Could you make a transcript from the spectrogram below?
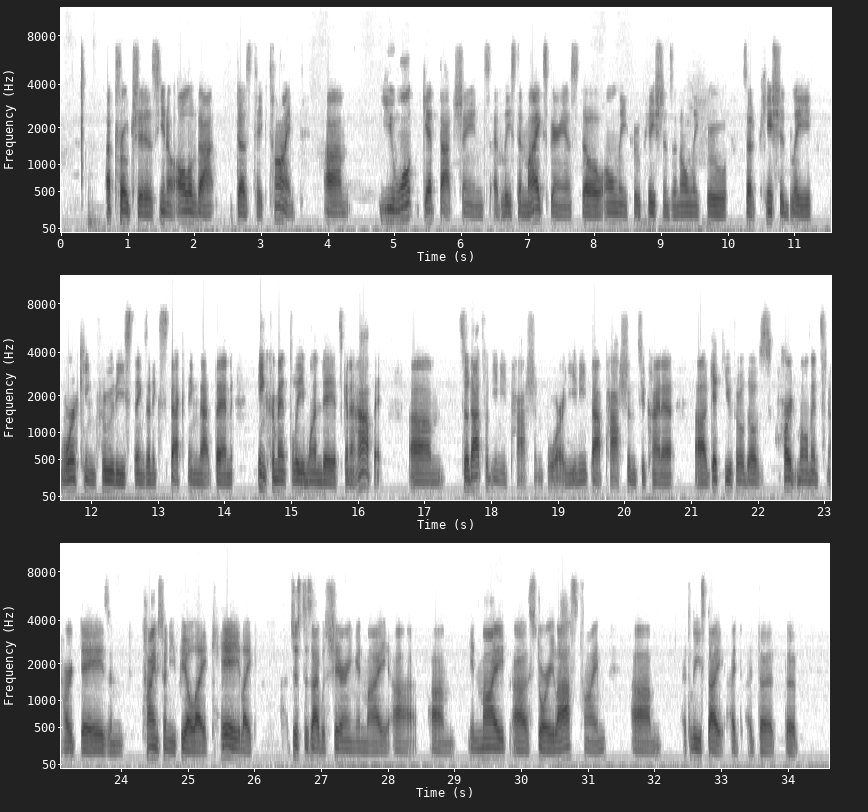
approaches. You know, all of that does take time. Um, you won't get that change, at least in my experience, though, only through patience and only through sort of patiently working through these things and expecting that then incrementally one day it's going to happen. Um, so that's what you need passion for. You need that passion to kind of uh, get you through those hard moments and hard days and times when you feel like, hey, like just as I was sharing in my uh, um, in my uh, story last time, um, at least I, I, the the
